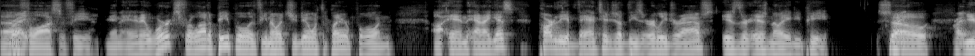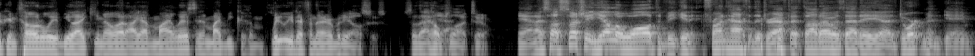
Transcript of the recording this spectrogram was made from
uh, right. philosophy, and and it works for a lot of people if you know what you're doing with the player pool. And uh, and and I guess part of the advantage of these early drafts is there is no ADP. So right, right. you can totally be like, you know what, I have my list and it might be completely different than everybody else's. So that helps yeah. a lot too. Yeah, and I saw such a yellow wall at the beginning, front half of the draft. I thought I was at a uh, Dortmund game.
